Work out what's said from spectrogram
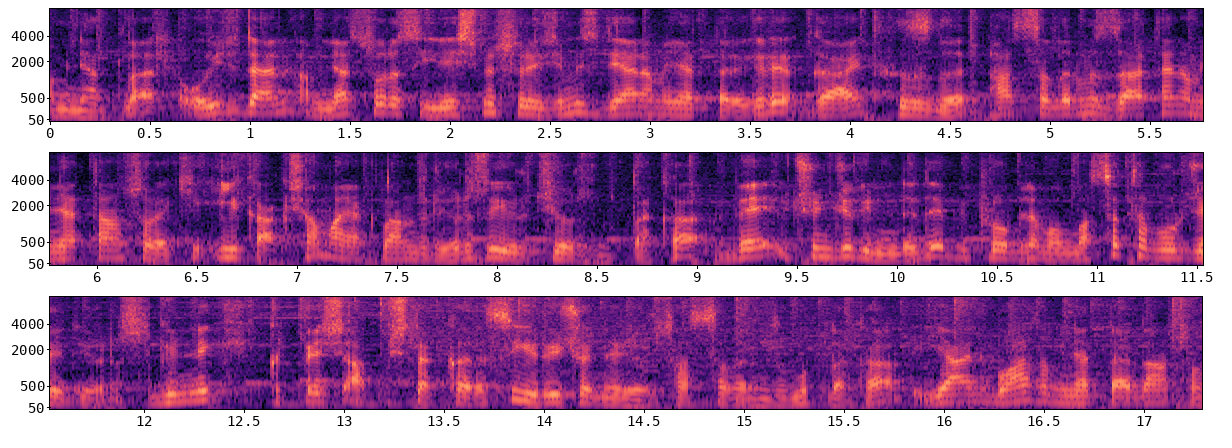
ameliyatlar. O yüzden ameliyat sonrası iyileşme sürecimiz diğer ameliyatlara göre gayet hızlı. Hastalarımız zaten ameliyattan sonraki ilk akşam ayaklandırıyoruz ve yürütüyoruz mutlaka. Ve üçüncü günde de bir problem olmazsa taburcu ediyoruz. Günlük 45-60 dakika arası yürüyüş öneriyoruz hastalarımıza mutlaka. Yani bu ameliyatlardan sonra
